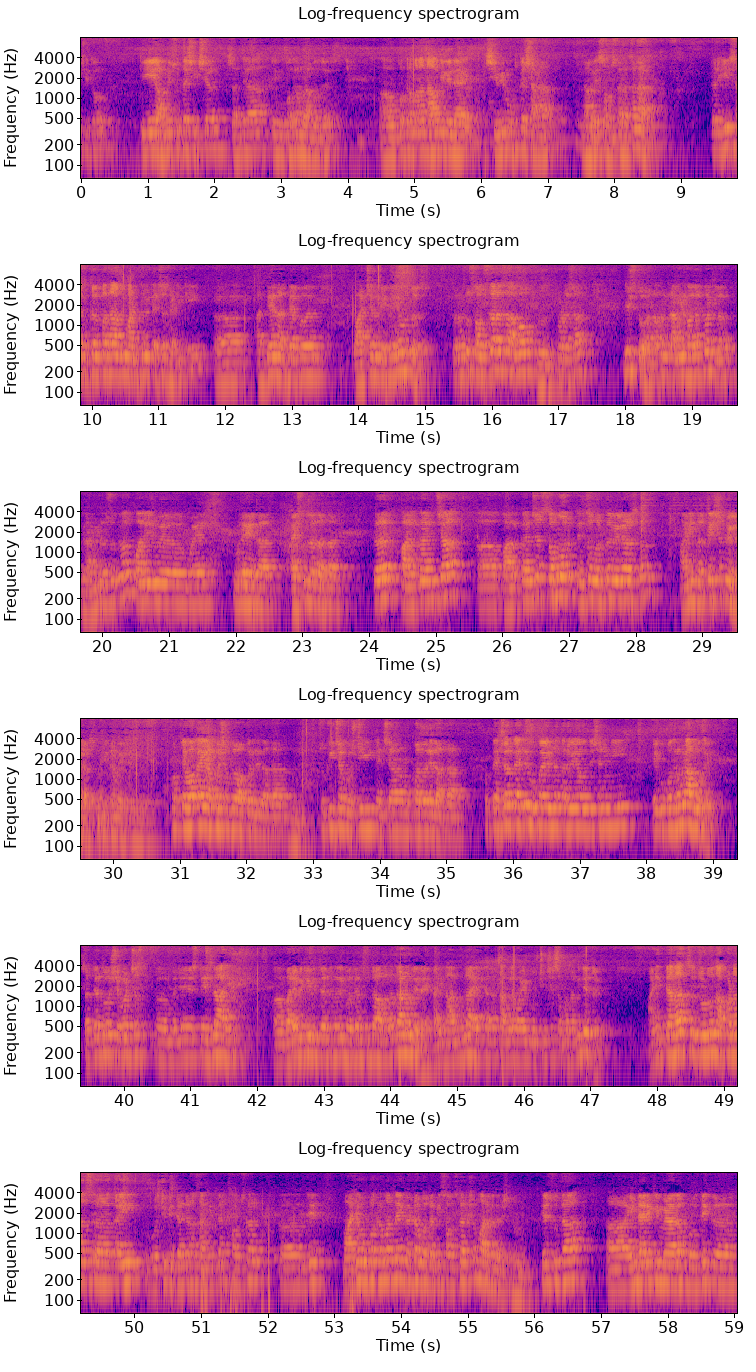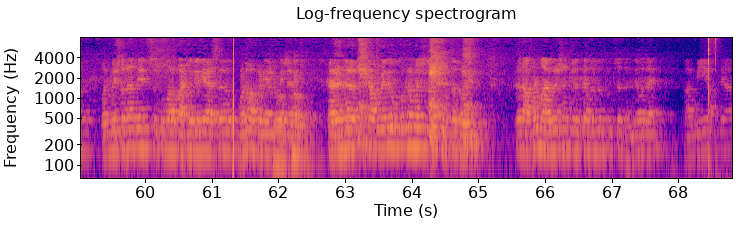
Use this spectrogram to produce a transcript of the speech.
इच्छितो की आम्ही सुद्धा शिक्षण सध्या एक उपक्रम राबवतोय. उपक्रमाला नाव दिलेलं आहे शिवीमुक्त शाळा नावे संस्काराचा लाड तर ही संकल्पना आम्ही मांडतोय त्याच्यासाठी की अध्ययन अध्यापन वाचन लेखन हे होतंच. परंतु संस्काराचा अभाव थोडासा दिसतो. आता आपण ग्रामीण भागात म्हटलं ग्रामीण असो किंवा कॉलेज वयात मुलं येतात हायस्कूलला जातात तर पालकांच्या पालकांच्या समोर त्यांचं वर्तन वेगळं असतं. आणि प्रत्यक्षात वेगळं असतं तिथं मैत्रिणीमध्ये मग तेव्हा काही अपशब्द वापरले जातात. चुकीच्या गोष्टी त्यांच्या मुखाद्वारे जातात. मग त्याच्यावर काहीतरी उपाययोजना करावी या उद्देशाने मी एक उपक्रम राबवतोय. सध्या तो शेवटच्या म्हणजे स्टेजला आहे. बऱ्यापैकी विद्यार्थ्यांमध्ये बदल सुद्धा आम्हाला जाणवलेला आहे. काही लहान मुलं आहेत त्यांना चांगल्या वाईट गोष्टींची समज आम्ही देतोय. आणि त्यालाच जोडून आपण आज काही गोष्टी विद्यार्थ्यांना सांगितल्या. संस्कार म्हणजे माझ्या उपक्रमातला एक घटक होता की संस्कारक्षम मार्गदर्शन. ते सुद्धा इनडायरेक्टली मिळालं बहुतेक परमेश्वरानेच तुम्हाला पाठवलेले आहे असं म्हणू आपण या उद्देशाने कारण अं, त्यामुळे ते उपक्रमाची पूर्तता होईल तर आपण मार्गदर्शन केलं त्याबद्दल तुमचं धन्यवाद आहे. आम्ही आपल्या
